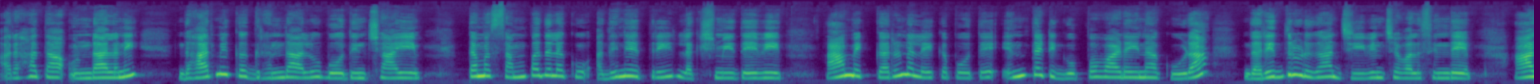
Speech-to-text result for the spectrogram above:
అర్హత ఉండాలని ధార్మిక గ్రంథాలు బోధించాయి. తమ సంపదలకు అధినేత్రి లక్ష్మీదేవి. ఆమె కరుణ లేకపోతే ఎంతటి గొప్పవాడైనా కూడా దరిద్రుడుగా జీవించవలసిందే. ఆ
